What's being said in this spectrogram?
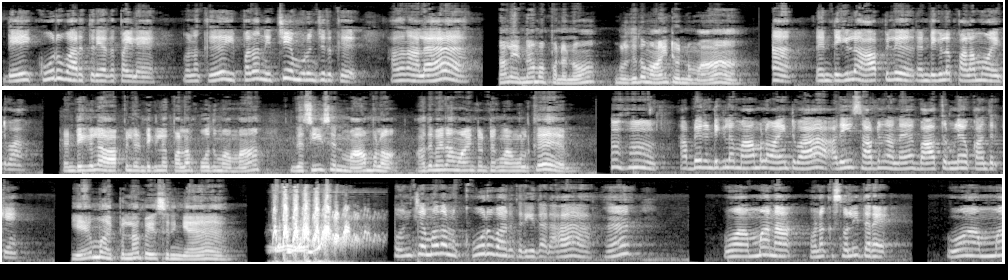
டேய் கூறு வார தெரியாத பையலே உனக்கு இப்பதான் நிச்சயம் முடிஞ்சிருக்கு. அதனால அதனால என்னம்மா பண்ணணும்? உங்களுக்கு எதுவும் வாங்கிட்டு வரணுமா? ஆ, ரெண்டு கிலோ ஆப்பிள் ரெண்டு கிலோ பழமும் வாங்கிட்டு வா. ரெண்டு கிலோ ஆப்பிள் ரெண்டு கிலோ பழம் போதுமாமா இந்த சீசன் மாம்பழம். அது வேணா வாங்கிட்டு வந்துட்டுங்களா உங்களுக்கு? ம் அப்படியே ரெண்டு கிலோ மாம்பழம் வாங்கிட்டு வா. அதையும் சாப்பிட்டு நான் பாத்ரூம்லேயே உட்காந்துருக்கேன் ஏம்மா இப்பெல்லாம் பேசுறீங்க? கொஞ்சமாவது உனக்கு கூறு வார தெரியுதாடா? ஆ? உன் அம்மா நான் உனக்கு சொல்லித்தரேன் உன் அம்மா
